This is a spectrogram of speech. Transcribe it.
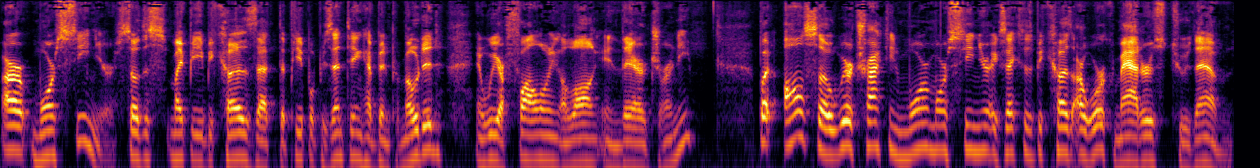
are more senior. So this might be because that the people presenting have been promoted and we are following along in their journey. But also we're attracting more and more senior executives because our work matters to them.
